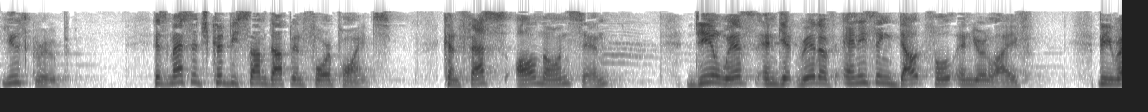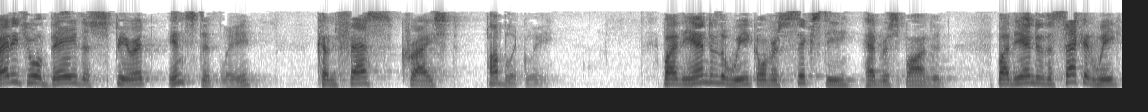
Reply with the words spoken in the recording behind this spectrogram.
youth group. His message could be summed up in four points. Confess all known sin. Deal with and get rid of anything doubtful in your life. Be ready to obey the Spirit instantly. Confess Christ publicly. By the end of the week, over 60 had responded. By the end of the second week,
